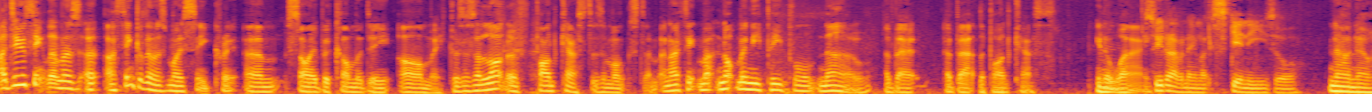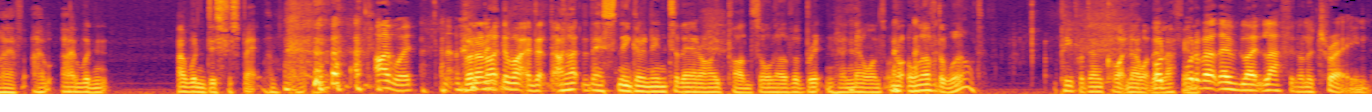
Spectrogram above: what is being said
I do think them as uh, I think of them as my secret um, cyber comedy army because there's a lot of podcasters amongst them, and I think ma- not many people know about about the podcasts in a way. so you don't have a name like Skinnies or No, no, I, have, I, I wouldn't. I wouldn't disrespect them, I would. No. but I like the way that I like that they're sniggering into their iPods all over Britain and no one's not all over the world. People don't quite know what they're what, laughing. what at. about them like laughing on a train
